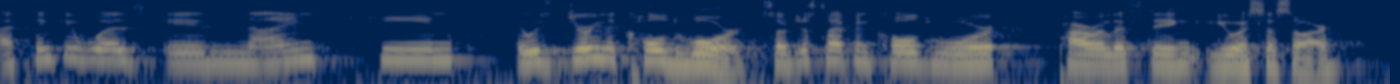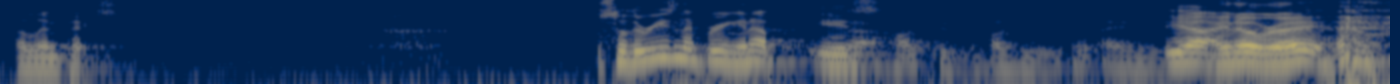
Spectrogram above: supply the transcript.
I think it was in 19. It was during the Cold War. So just type in Cold War powerlifting USSR Olympics. So the reason I bring it up is that Hulk is ugly. Anyway. yeah, I know, right?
